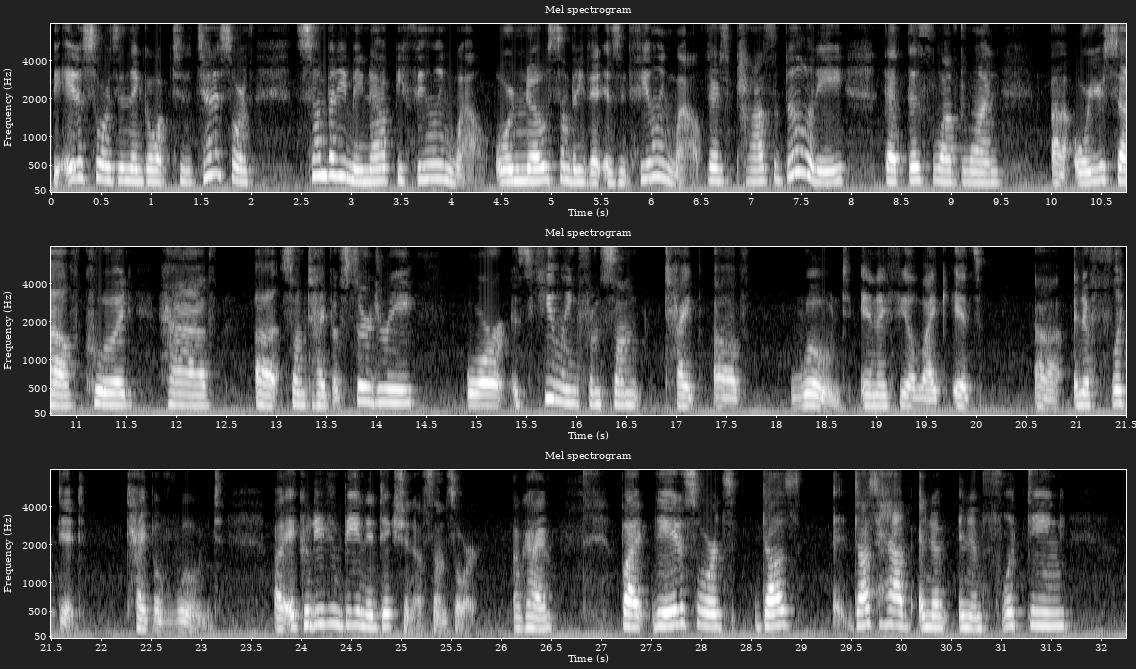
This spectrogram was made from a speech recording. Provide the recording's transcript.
the Eight of Swords and then go up to the Ten of Swords, somebody may not be feeling well or know somebody that isn't feeling well. There's a possibility that this loved one uh, or yourself could have uh, some type of surgery or is healing from some type of wound. And I feel like it's uh, an afflicted type of wound. Uh, it could even be an addiction of some sort. Okay. But the Eight of Swords does does have an, an inflicting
